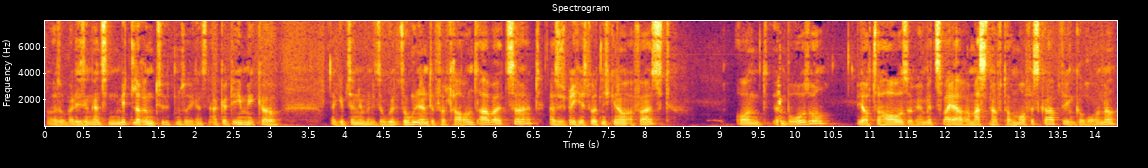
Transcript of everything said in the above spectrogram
Aber so bei diesen ganzen mittleren Typen, so die ganzen Akademiker, da gibt es dann immer die sogenannte Vertrauensarbeitszeit. Also sprich, es wird nicht genau erfasst. Und im Büro so, wie auch zu Hause. Wir haben jetzt zwei Jahre massenhaft Homeoffice gehabt wegen Corona,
